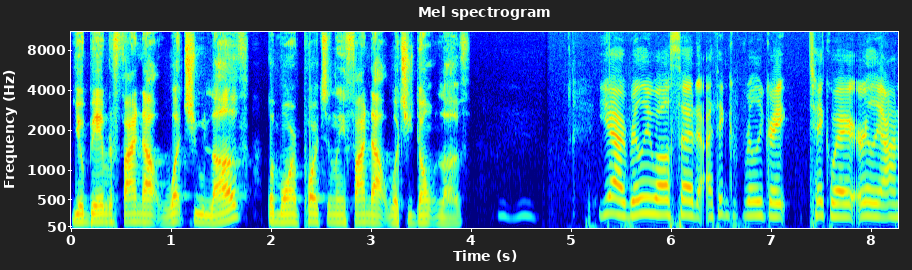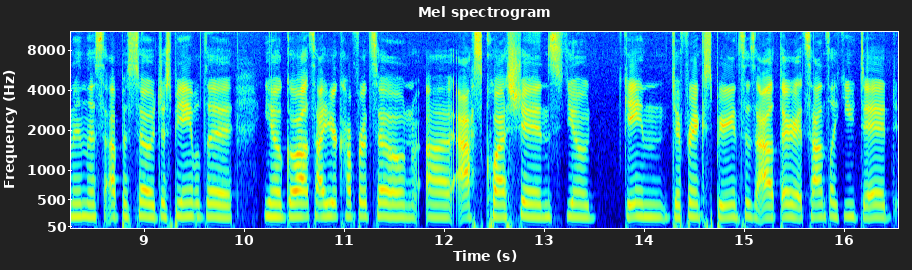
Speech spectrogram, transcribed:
you'll be able to find out what you love, but more importantly, find out what you don't love. Mm-hmm. Yeah, really well said. I think really great takeaway early on in this episode. Just being able to, you know, go outside your comfort zone, uh, ask questions, you know, gain different experiences out there. It sounds like you did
